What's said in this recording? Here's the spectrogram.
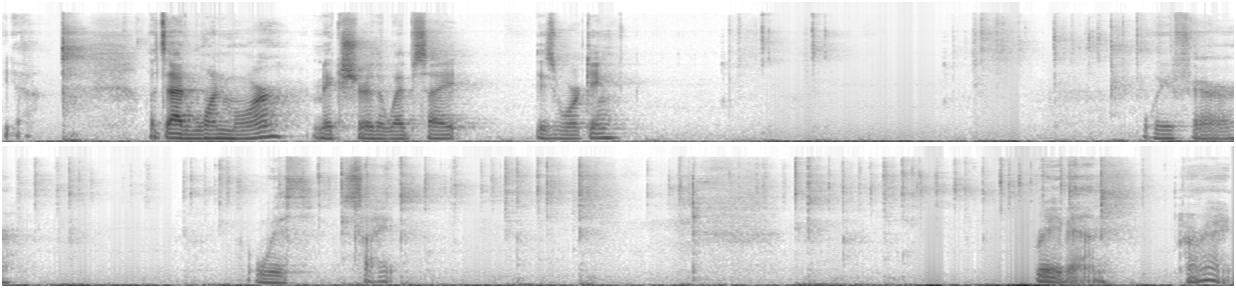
Yeah. Let's add one more. Make sure the website is working. Wayfair with site. Ray-Ban. All right.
